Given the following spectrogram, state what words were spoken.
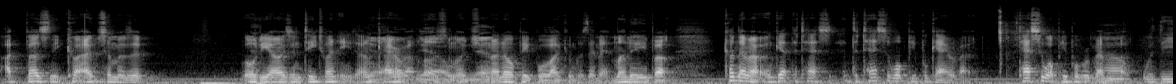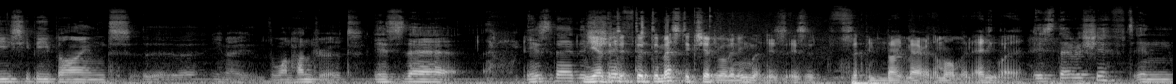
I personally cut out some of the ODIs and T20s. I don't Yeah, care about those I so much, yeah. and I know people like them because they make money. But cut them out and get the tests. The tests are what people care about. Tests are what people remember. Uh, with the ECB behind, uh, you know, the 100, is there is there this yeah, the, shift? the domestic schedule in England is, is a flipping nightmare at the moment. Anyway, is there a shift in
